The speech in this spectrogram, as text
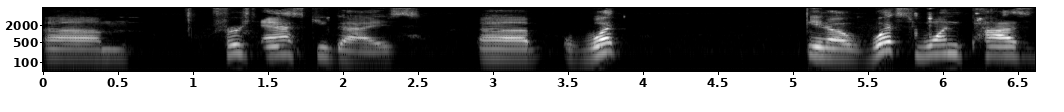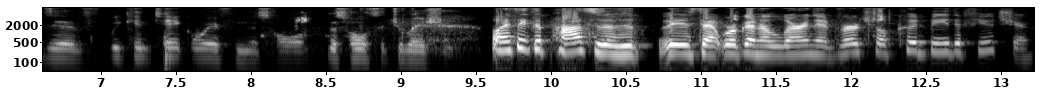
um, first ask you guys uh, what you know, what's one positive we can take away from this whole this whole situation? Well, I think the positive is that we're going to learn that virtual could be the future.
